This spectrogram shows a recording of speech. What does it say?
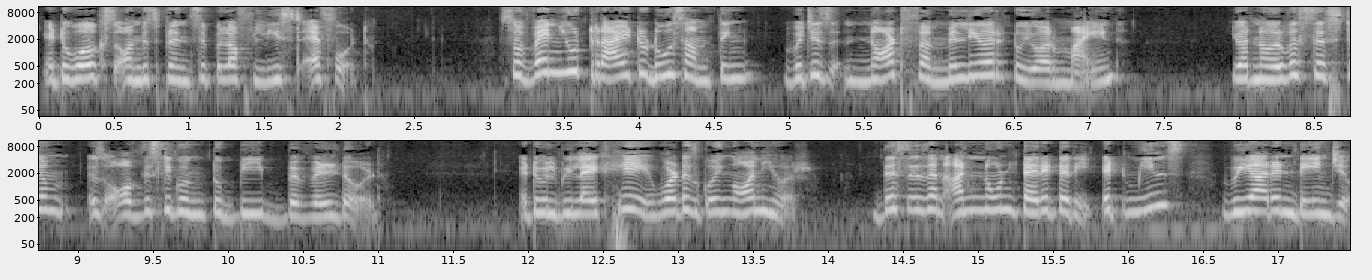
It works on this principle of least effort. So, when you try to do something which is not familiar to your mind, your nervous system is obviously going to be bewildered. It will be like, hey, what is going on here? This is an unknown territory. It means we are in danger.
